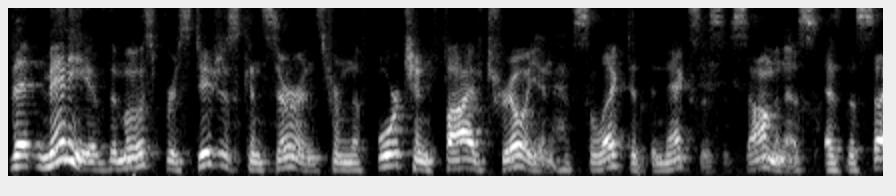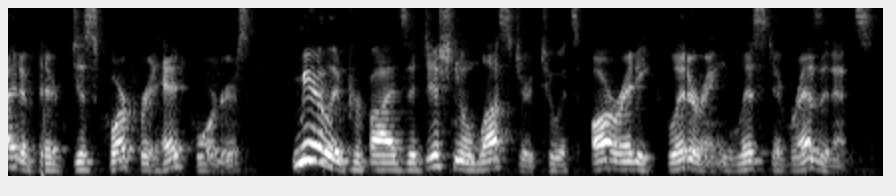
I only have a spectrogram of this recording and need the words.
that many of the most prestigious concerns from the Fortune 5 trillion have selected the Nexus of Sominus as the site of their discorporate headquarters merely provides additional luster to its already glittering list of residents.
